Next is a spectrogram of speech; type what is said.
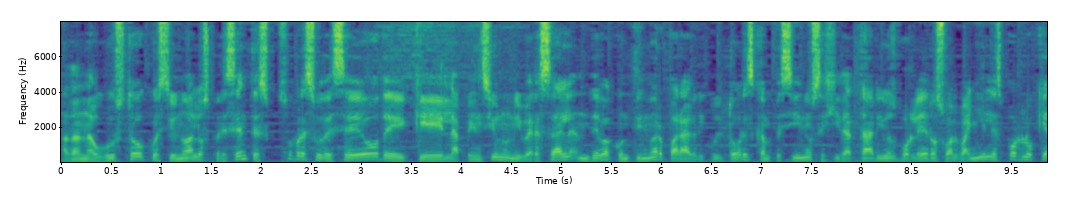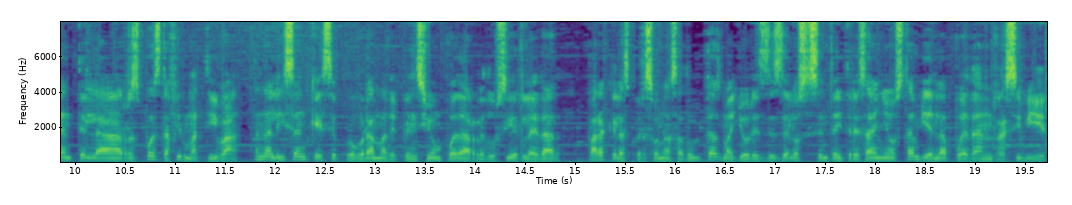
Adán Augusto cuestionó a los presentes sobre su deseo de que la pensión universal deba continuar para agricultores, campesinos, ejidatarios, boleros o albañiles, por lo que ante la respuesta afirmativa analizan que ese programa de pensión pueda reducir la edad para que las personas adultas mayores desde los 63 años también la puedan recibir.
